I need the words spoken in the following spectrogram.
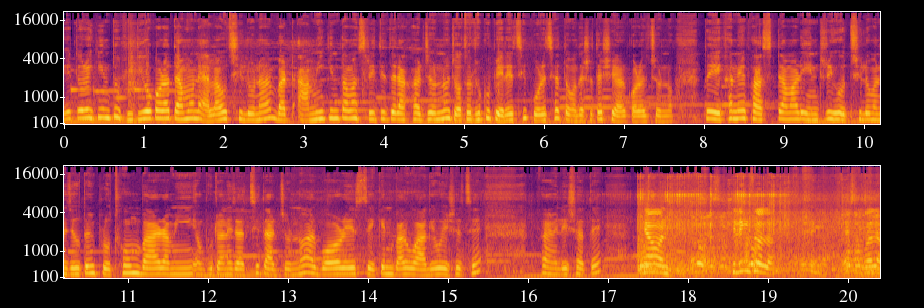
ভেতরে কিন্তু ভিডিও করা তেমন অ্যালাউ ছিল না বাট আমি কিন্তু আমার স্মৃতিতে রাখার জন্য যতটুকু পেরেছি করেছে তোমাদের সাথে শেয়ার করার জন্য। তো এখানে ফার্স্টে আমার এন্ট্রি হচ্ছিল মানে যেহেতু আমি প্রথমবার আমি ভুটানে যাচ্ছি তার জন্য, আর বর এর সেকেন্ড বার ও আগেও এসেছে ফ্যামিলির সাথে। কেমন? ফিলিংস হলো? বলো।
